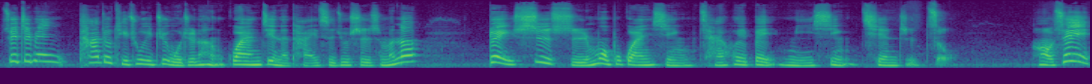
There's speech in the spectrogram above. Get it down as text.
所以这边他就提出一句我觉得很关键的台词，就是什么呢？对事实漠不关心，才会被迷信牵着走。好，所以。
